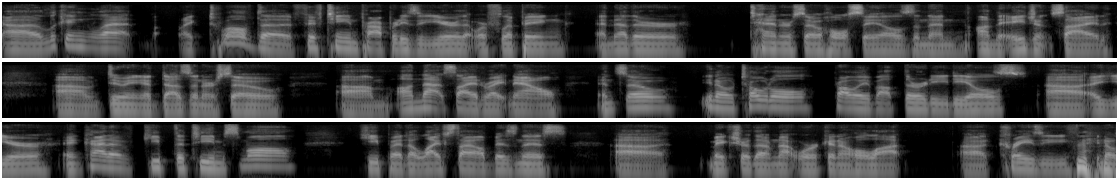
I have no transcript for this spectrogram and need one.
uh, looking at like 12 to 15 properties a year that we're flipping, another 10 or so wholesales, and then on the agent side, um, doing a dozen or so um, on that side right now. And so, you know, total probably about 30 deals uh, a year and kind of keep the team small, keep it a lifestyle business, uh, make sure that I'm not working a whole lot uh, crazy, you know,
